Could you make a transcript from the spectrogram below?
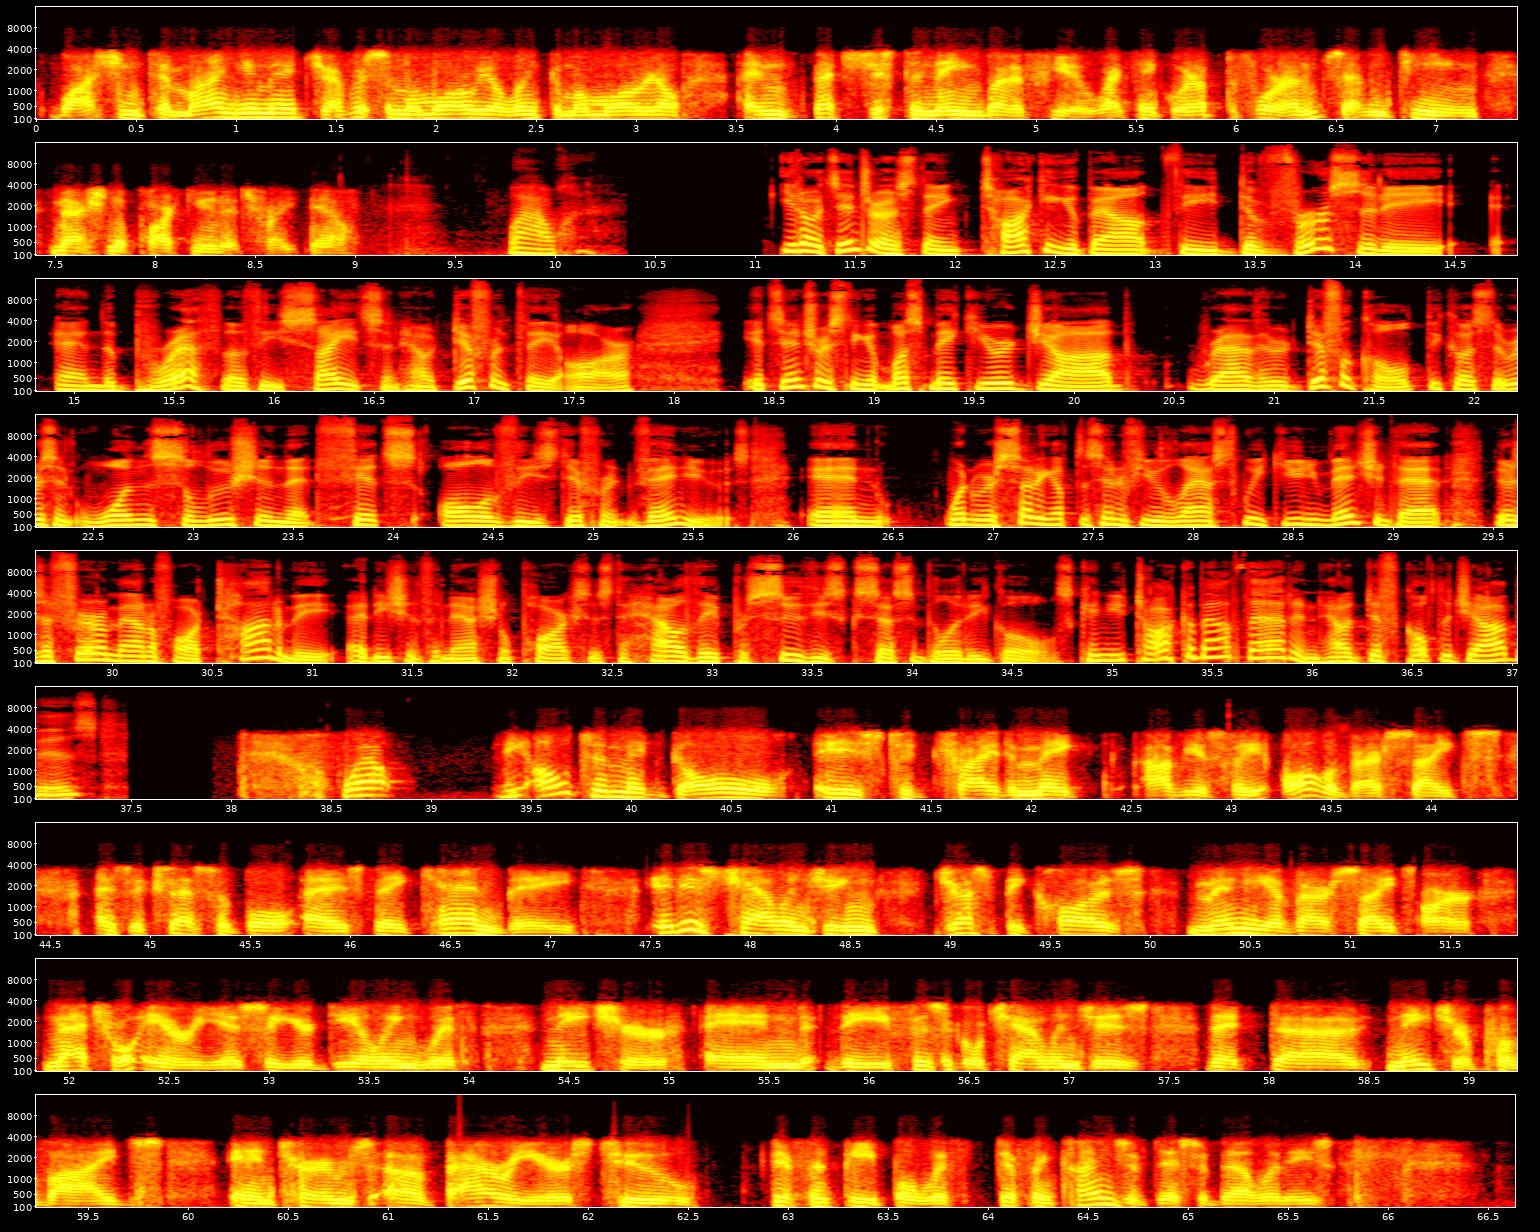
Washington Monument, Jefferson Memorial, Lincoln Memorial, and that's just to name but a few. I think we're up to 417 national park units right now. Wow. You know, it's interesting talking about the diversity and the breadth of these sites and how different they are it's interesting. It must make your job rather difficult because there isn't one solution that fits all of these different venues. And when we were setting up this interview last week, you mentioned that there's a fair amount of autonomy at each of the national parks as to how they pursue these accessibility goals. Can you talk about that and how difficult the job is? Well, the ultimate goal is to try to make, obviously, all of our sites as accessible as they can be. It is challenging just because many of our sites are natural areas, so you're dealing with nature and the physical challenges that uh, nature provides in terms of barriers to different people with different kinds of disabilities.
